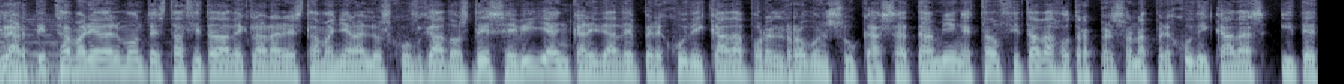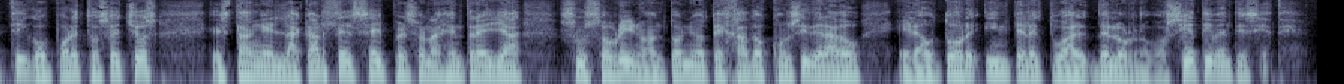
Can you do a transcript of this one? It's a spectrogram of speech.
La artista María del Monte está citada a declarar esta mañana en los juzgados de Sevilla en calidad de perjudicada por el robo en su casa. También están citadas otras personas perjudicadas y testigos por estos hechos. Están en la cárcel seis personas, entre ellas su sobrino Antonio Tejados, considerado el autor intelectual de los robos. 7 y 27.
